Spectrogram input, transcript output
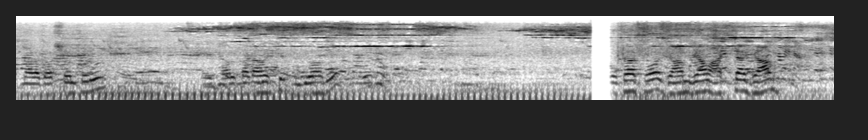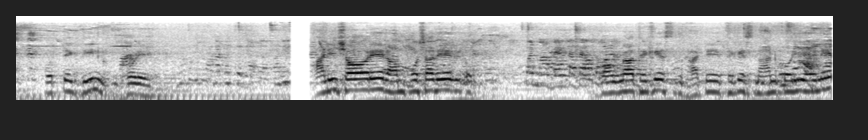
আপনারা দর্শন করুন। এই ফল কাটা হচ্ছে পুজো হবে ওঠার পর গ্রাম গ্রাম আটটা গ্রাম প্রত্যেক দিন ঘোরে আলি শহরে রামপ্রসাদের গঙ্গা থেকে ঘাটে থেকে স্নান করিয়ে এনে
